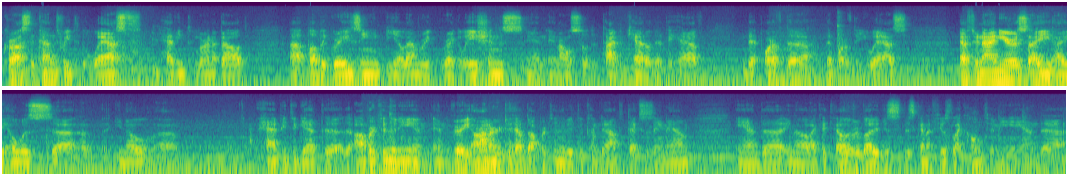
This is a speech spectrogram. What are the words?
across the country to the west, having to learn about uh, public grazing, BLM re- regulations, and, and also the type of cattle that they have in that part of the that part of the U.S. After nine years, I, I was uh, you know uh, happy to get the, the opportunity and, and very honored to have the opportunity to come down to Texas A&M and uh, you know, like I tell everybody, this this kind of feels like home to me, and uh,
